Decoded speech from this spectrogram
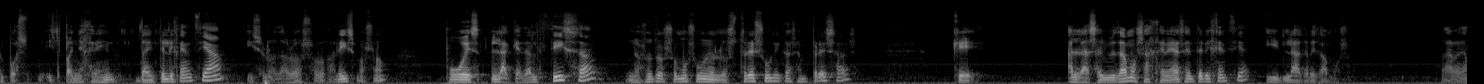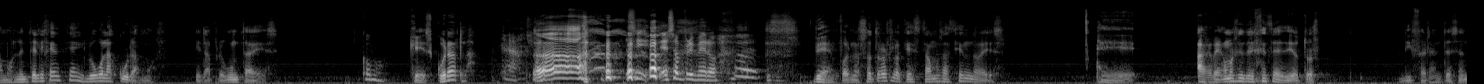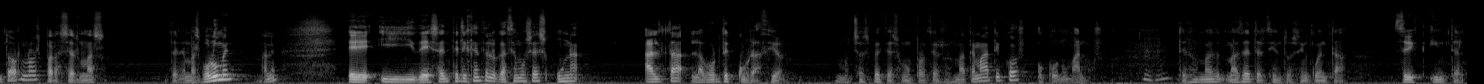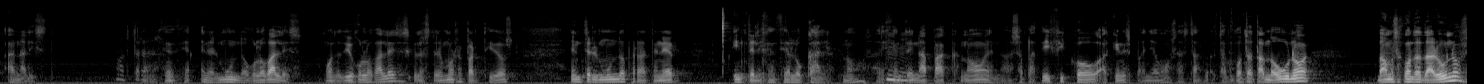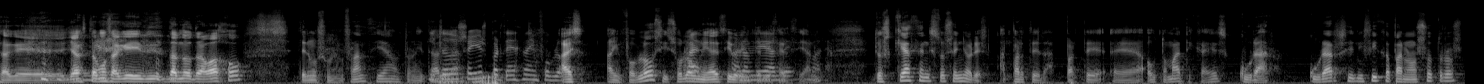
pues España da inteligencia y se lo da a los organismos, ¿no? Pues la que da el CISA, nosotros somos una de las tres únicas empresas que las ayudamos a generar esa inteligencia y la agregamos. Agregamos la inteligencia y luego la curamos. Y la pregunta es, ¿Cómo? ¿qué es curarla? Ah, ¡Ah! Sí, eso primero. Bien, pues nosotros lo que estamos haciendo es eh, agregamos inteligencia de otros diferentes entornos para ser más tener más volumen, ¿vale? Eh, y de esa inteligencia lo que hacemos es una alta labor de curación. Muchas veces con procesos matemáticos o con humanos. Tenemos más, más de 350 Threat Intel Analyst en el mundo, globales. Cuando digo globales es que los tenemos repartidos entre el mundo para tener inteligencia local, ¿no? O sea, hay gente en APAC, ¿no? En Asia Pacífico, aquí en España vamos a estar, estamos contratando uno, vamos a contratar uno, o sea que ya estamos aquí dando trabajo. Tenemos uno en Francia, otro en Y Italia. todos ellos pertenecen a Infoblox. A, es- a Infoblox y solo a A- unidad de a la unidad de- ciberinteligencia. ¿no? vale. Entonces, ¿qué hacen estos señores? Aparte de la parte eh, automática, es curar. Curar significa para nosotros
